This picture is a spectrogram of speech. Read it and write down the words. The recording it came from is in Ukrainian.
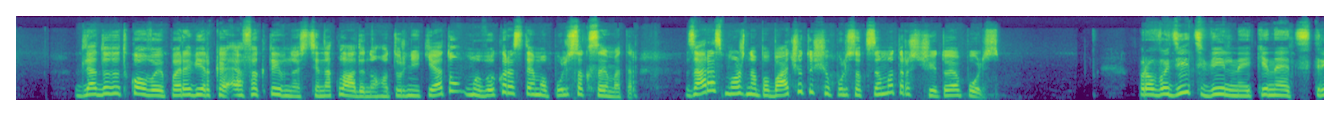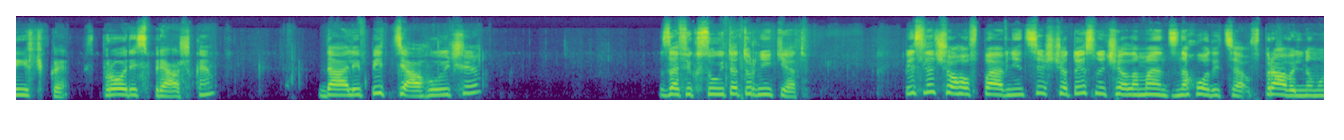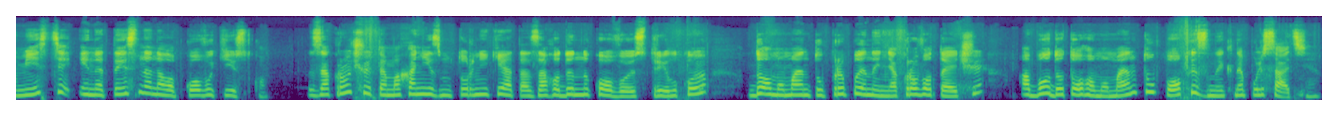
Для додаткової перевірки ефективності накладеного турнікету ми використаємо пульсоксиметр. Зараз можна побачити, що пульсоксиметр щитує пульс. Проведіть вільний кінець стрічки в прорізь пряжки. Далі, підтягуючи, зафіксуйте турнікет. Після чого впевніться, що тиснучий елемент знаходиться в правильному місці і не тисне на лобкову кістку. Закручуйте механізм турнікета за годинниковою стрілкою до моменту припинення кровотечі або до того моменту, поки зникне пульсація.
